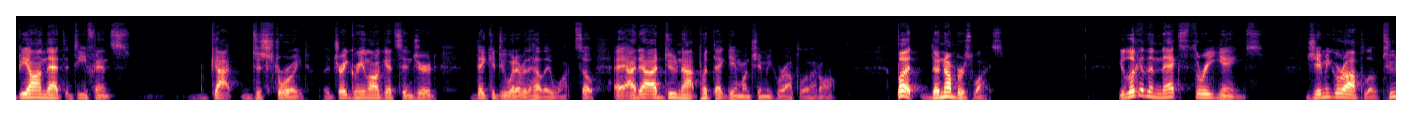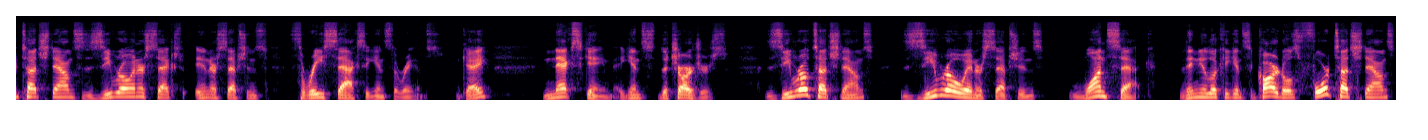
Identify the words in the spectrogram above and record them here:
beyond that, the defense got destroyed. Uh, Dre Greenlaw gets injured. They could do whatever the hell they want. So I, I do not put that game on Jimmy Garoppolo at all. But the numbers wise, you look at the next three games Jimmy Garoppolo, two touchdowns, zero intercept- interceptions, three sacks against the Rams. Okay. Next game against the Chargers, zero touchdowns, zero interceptions, one sack. Then you look against the Cardinals, four touchdowns,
